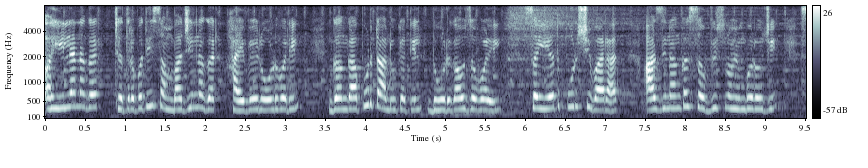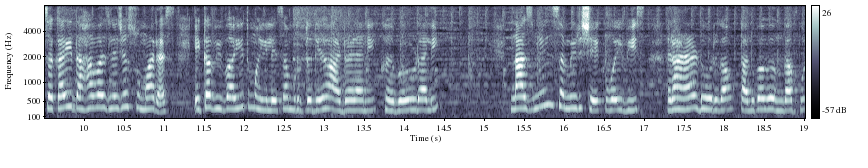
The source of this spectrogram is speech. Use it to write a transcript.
अहिल्यानगर छत्रपती संभाजीनगर हायवे रोडवरील गंगापूर तालुक्यातील ढोरगाव जवळील सय्यदपूर शिवारात आज दिनांक सव्वीस नोव्हेंबर रोजी सकाळी दहा वाजल्याच्या सुमारास एका विवाहित महिलेचा मृतदेह आढळल्याने खळबळ उडाली. नाजमीन समीर शेख वय वीस राहणार ढोरगाव तालुका गंगापूर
